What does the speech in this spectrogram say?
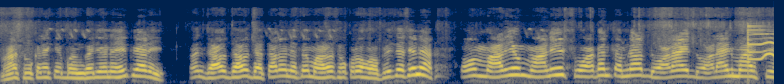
મારા છોકરા કે બંગડીઓ નહીં પહેરી અને જાઓ જાઓ, જતા રહો ને તો મારો છોકરો હોફરી જશે ને, તો મારી મારી સ્વાગન તમને દોડાય, દોડાઈને મારશે.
